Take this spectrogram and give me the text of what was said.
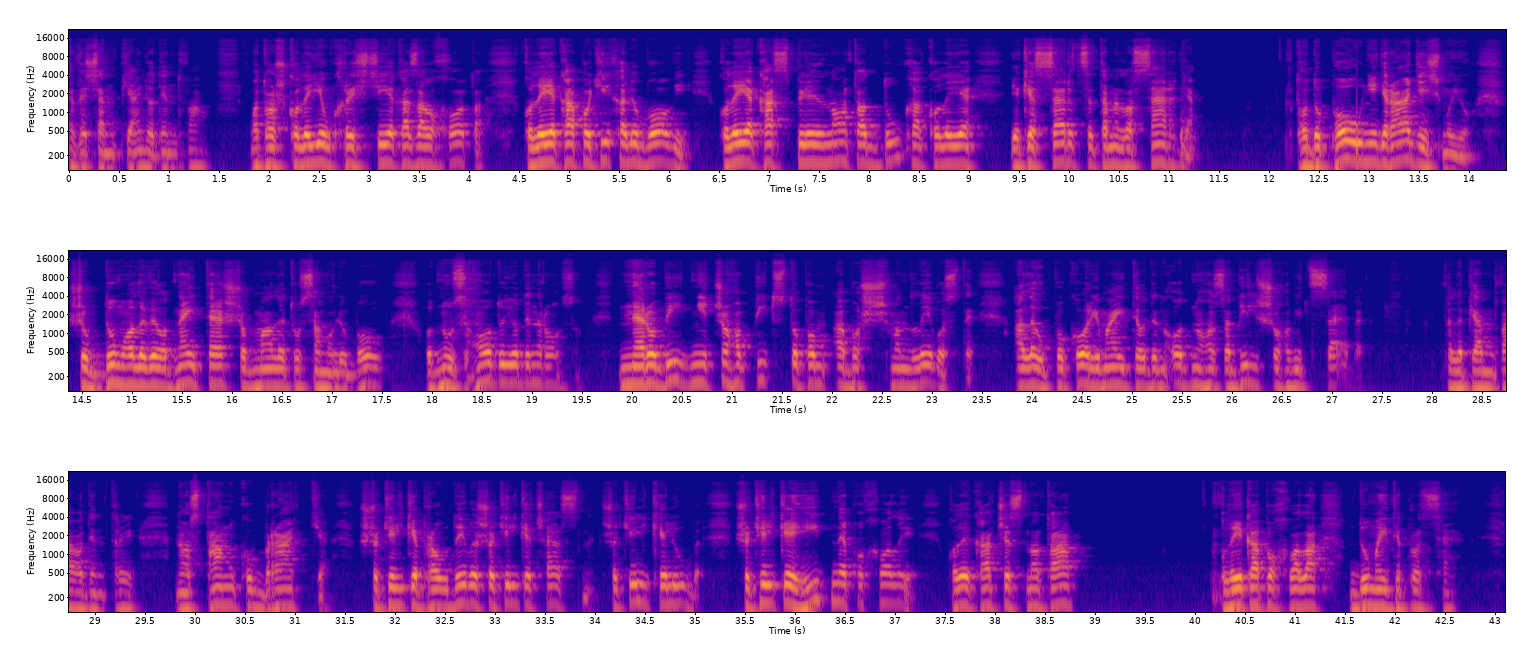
Ефесян 5, 1, 2. Отож, коли є в Христі яка заохота, коли яка потіха любові, коли яка спільнота духа, коли є яке серце та милосердя, то доповніть радість мою, щоб думали ви одне й те, щоб мали ту саму любов, одну згоду й один розум. Не робіть нічого підступом або шманливости, але в покорі майте один одного за більшого від себе. Филип'ян 2, 1, 3. Наостанку, браття, що тільки правдиве, що тільки чесне, що тільки любе, що тільки гідне похвали, коли яка чеснота, коли яка похвала, думайте про це.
